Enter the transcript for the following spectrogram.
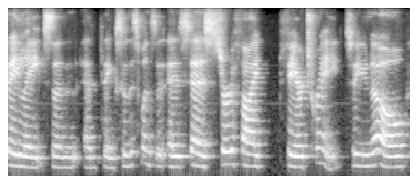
phthalates and, and things. So this one's, and it says certified fair trade. So you know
